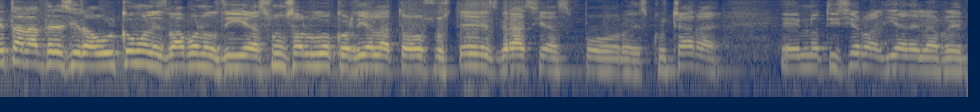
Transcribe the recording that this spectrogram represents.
¿Qué tal Andrés y Raúl? ¿Cómo les va? Buenos días. Un saludo cordial a todos ustedes. Gracias por escuchar el noticiero al día de la red.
